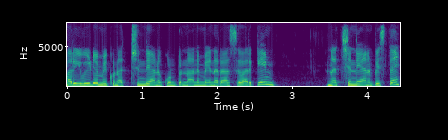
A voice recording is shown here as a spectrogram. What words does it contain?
మరి ఈ వీడియో మీకు నచ్చింది అనుకుంటున్నాను. మీనరాశి వారికి నచ్చింది అనిపిస్తే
